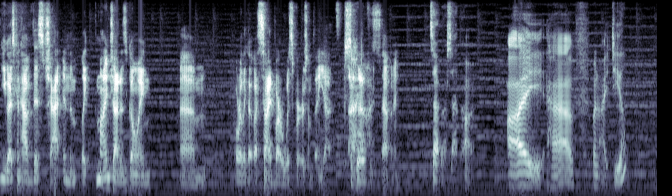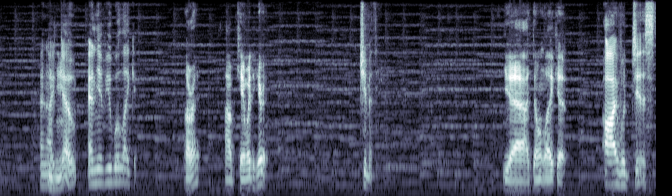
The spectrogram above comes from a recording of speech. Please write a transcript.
you guys can have this chat in the like the mind chat is going, um, or like a, a sidebar whisper or something. Yeah, it's, Sidebar. that's happening. Sabar, Sabar. I have an idea, and I Mhm. doubt any of you will like it. All right. Um, can't wait to hear it. Jimothy. Yeah, I don't like it. I would just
